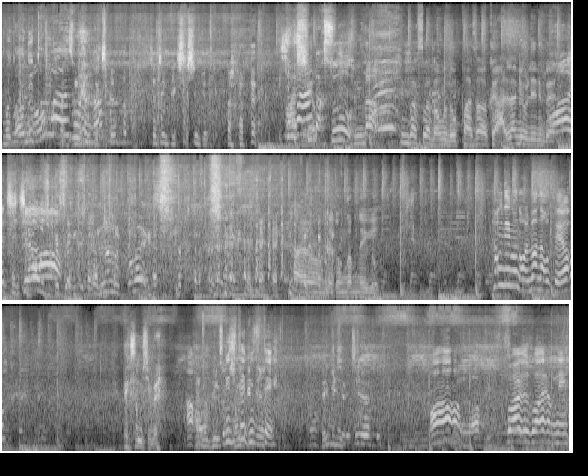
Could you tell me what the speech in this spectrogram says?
뭐 어디 통과한 소리인가? 저 지금 176. 심박수. 심박, 심박수가 너무 높아서 그 알람이 울리는 거야. 아, 진짜. 아유, 내 동갑내기. 형님은 얼마 나오세요? 130에. 아, 어, 비슷해, 비슷해. 아, 좋아요, 좋아요, 형님.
